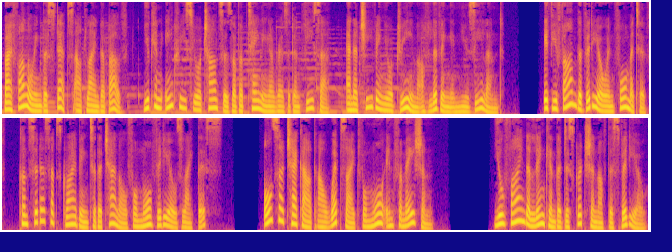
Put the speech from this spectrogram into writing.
By following the steps outlined above, you can increase your chances of obtaining a resident visa and achieving your dream of living in New Zealand. If you found the video informative, consider subscribing to the channel for more videos like this. Also check out our website for more information. You'll find a link in the description of this video.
